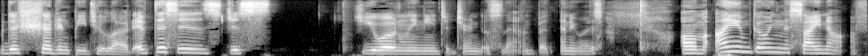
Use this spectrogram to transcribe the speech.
But this shouldn't be too loud. If this is just you only need to turn this down. But anyways, um I am going to sign off.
